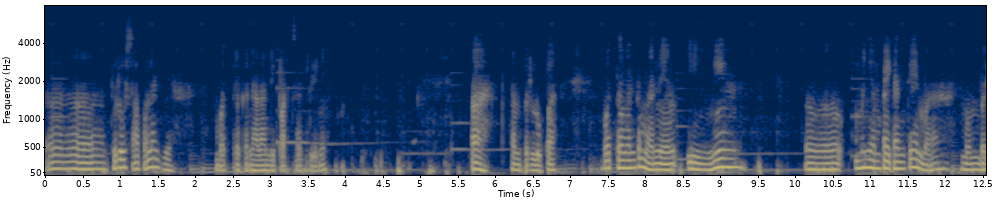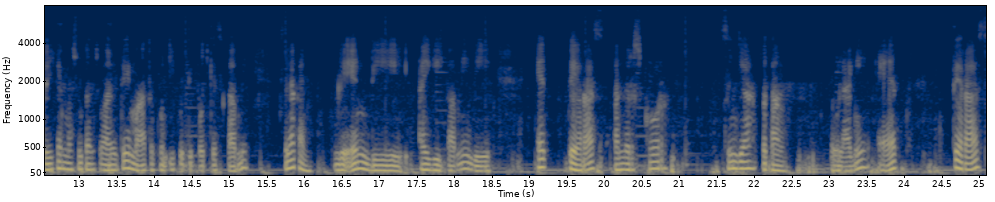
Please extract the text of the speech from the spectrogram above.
Uh, terus apa lagi ya buat perkenalan di part satu ini? Ah hampir lupa buat teman-teman yang ingin uh, menyampaikan tema memberikan masukan soal tema ataupun ikut di podcast kami silakan DM di IG kami di teras underscore senja petang. Ulangi at teras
